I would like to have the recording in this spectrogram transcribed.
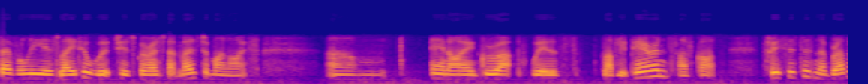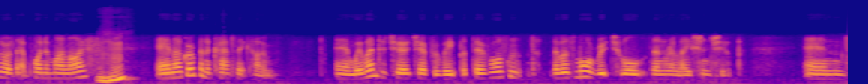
several years later, which is where I spent most of my life. Um, and I grew up with lovely parents. I've got three sisters and a brother at that point in my life. Mm-hmm. And I grew up in a Catholic home. And we went to church every week, but there wasn't, there was more ritual than relationship. And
